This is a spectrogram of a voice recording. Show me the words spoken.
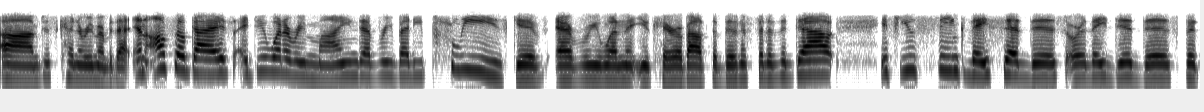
um, just kind of remember that. And also, guys, I do want to remind everybody: please give everyone that you care about the benefit of the doubt if you think they said this or they did this, but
